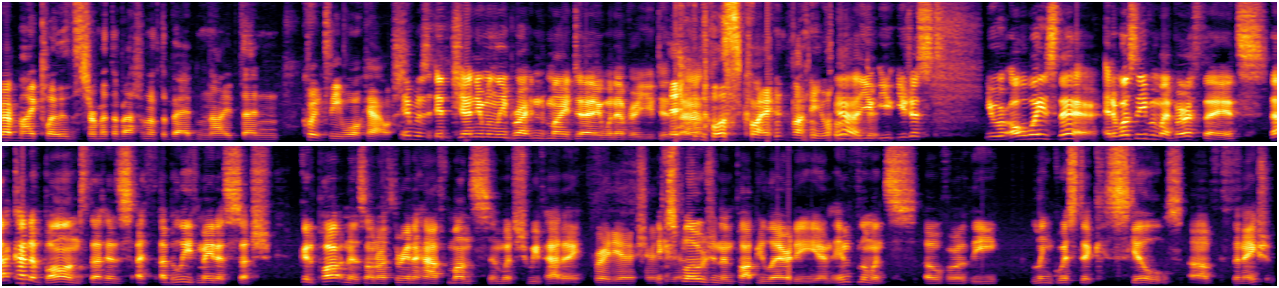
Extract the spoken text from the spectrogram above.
grab my clothes from at the bottom of the bed, and I'd then quickly walk out. It was. It genuinely brightened my day whenever you did that. It was quite funny. Yeah, you, you, you just you were always there, and it wasn't even my birthday. It's that kind of bond that has, I, I believe, made us such good partners on our three and a half months in which we've had a radio show. together. explosion in popularity and influence over the linguistic skills of the nation.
